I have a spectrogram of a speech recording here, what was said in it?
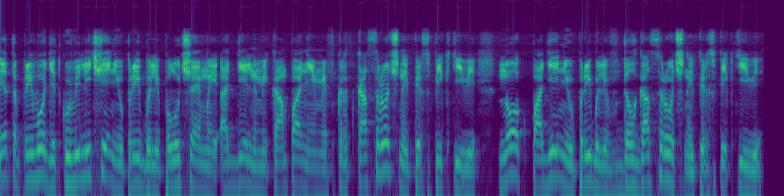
Это приводит к увеличению прибыли, получаемой отдельными компаниями в краткосрочной перспективе, но к падению прибыли в долгосрочной перспективе.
